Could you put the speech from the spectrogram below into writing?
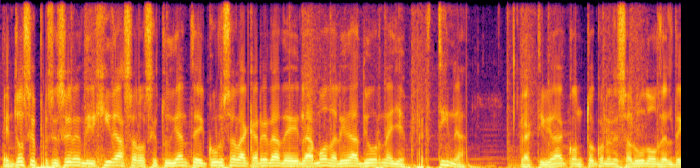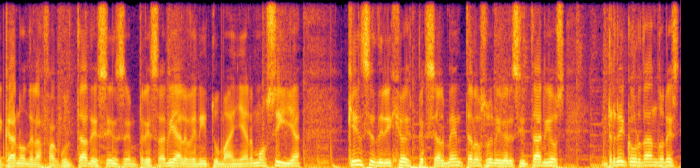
en dos exposiciones dirigidas a los estudiantes de curso de la carrera de la modalidad diurna y expertina. La actividad contó con el saludo del decano de la Facultad de Ciencia Empresarial, Benito Maña Hermosilla, quien se dirigió especialmente a los universitarios, recordándoles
